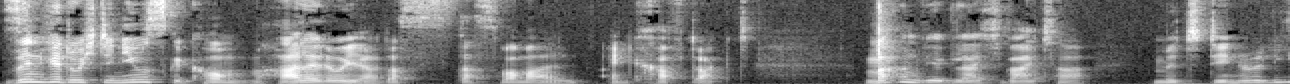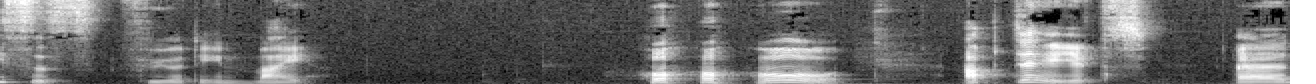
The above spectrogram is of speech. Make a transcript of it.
Sind wir durch die News gekommen? Halleluja, das, das war mal ein Kraftakt. Machen wir gleich weiter mit den Releases für den Mai. Ho, ho, ho. Update. Äh,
